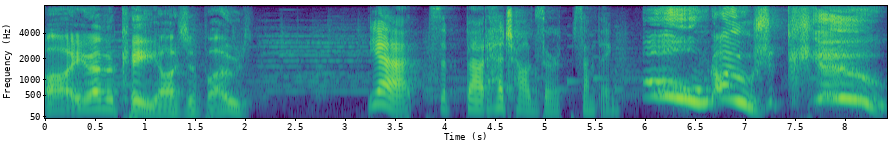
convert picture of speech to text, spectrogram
oh, you have a key, I suppose. Yeah, it's about hedgehogs or something. Oh, those are cute.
